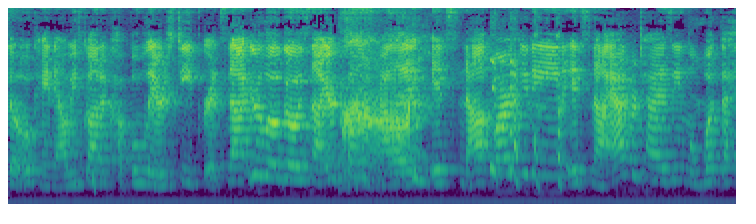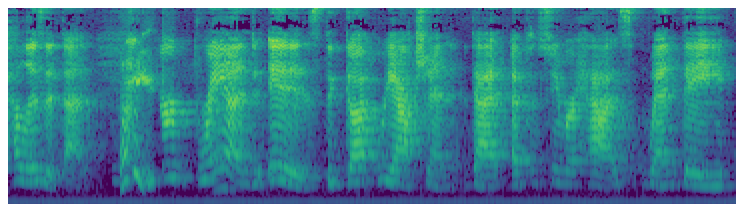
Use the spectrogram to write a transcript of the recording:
So okay, now we've gone a couple layers deeper. It's not your logo, it's not your color palette, it's not marketing, it's not advertising. Well, what the hell is it then? Right. Your brand is the gut reaction that a consumer has when they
